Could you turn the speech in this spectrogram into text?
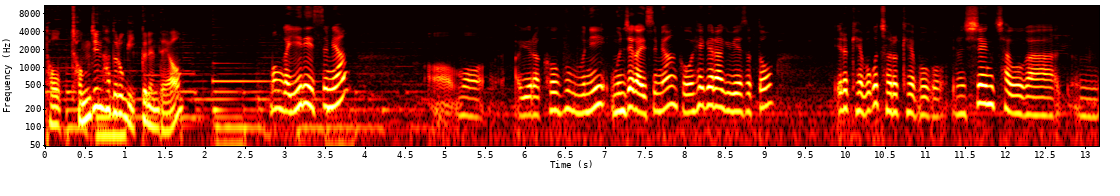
더욱 정진하도록 이끄는데요. 뭔가 일이 있으면 어 뭐 유라 그 부분이 문제가 있으면 그걸 해결하기 위해서 또 이렇게 해보고 저렇게 해보고 이런 시행착오가 음,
